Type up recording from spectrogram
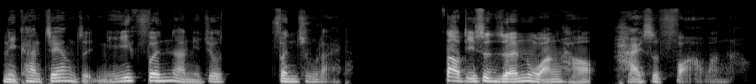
你看这样子，你一分啊，你就分出来了。到底是人王好还是法王好？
